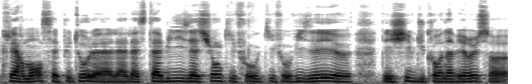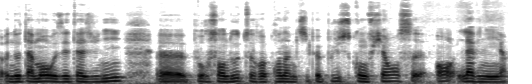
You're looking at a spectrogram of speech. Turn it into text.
clairement, c'est plutôt la, stabilisation qu'il faut, qu'il faut viser des chiffres du coronavirus, notamment aux États-Unis, pour sans doute reprendre un petit peu plus confiance en l'avenir.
